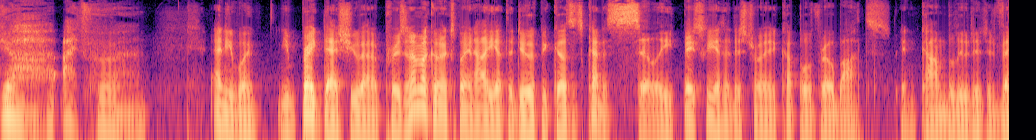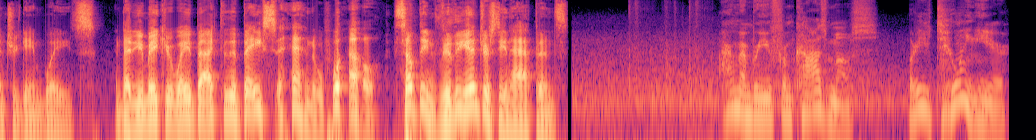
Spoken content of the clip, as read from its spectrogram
god, I. Anyway, you break Dashu out of prison. I'm not going to explain how you have to do it because it's kind of silly. Basically, you have to destroy a couple of robots in convoluted adventure game ways. And then you make your way back to the base, and well, something really interesting happens. I remember you from Kosmos. What are you doing here?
